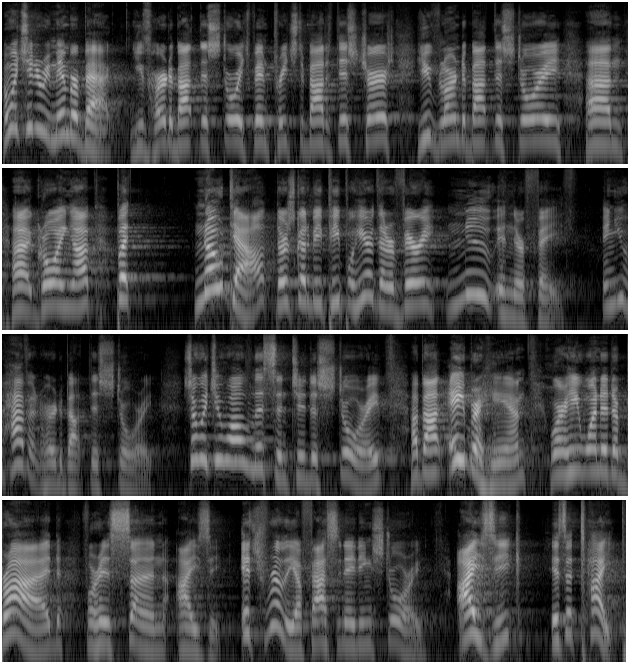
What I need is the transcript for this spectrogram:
I want you to remember back. You've heard about this story. It's been preached about at this church. You've learned about this story um, uh, growing up. But no doubt there's going to be people here that are very new in their faith, and you haven't heard about this story. So, would you all listen to the story about Abraham where he wanted a bride for his son Isaac? It's really a fascinating story. Isaac is a type,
